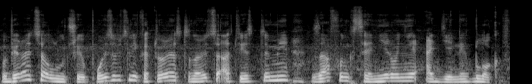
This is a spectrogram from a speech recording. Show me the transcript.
выбираются лучшие пользователи, которые становятся ответственными за функционирование отдельных блоков.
